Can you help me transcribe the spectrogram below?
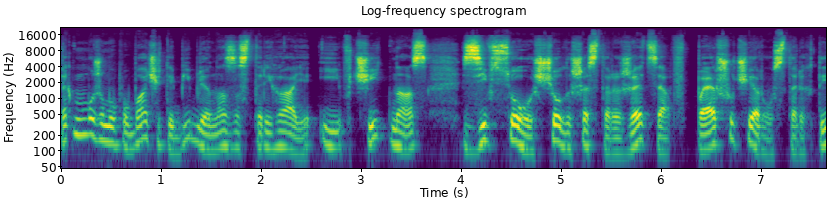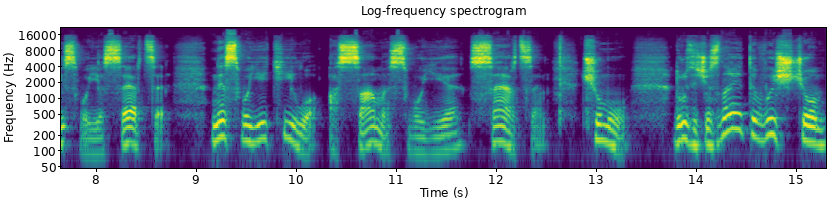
Як ми можемо побачити, Біблія нас застерігає і вчить нас зі всього, що лише стережеться, в першу чергу стерегти своє серце, не своє тіло, а саме своє серце. Чому? Друзі, чи знаєте ви, що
